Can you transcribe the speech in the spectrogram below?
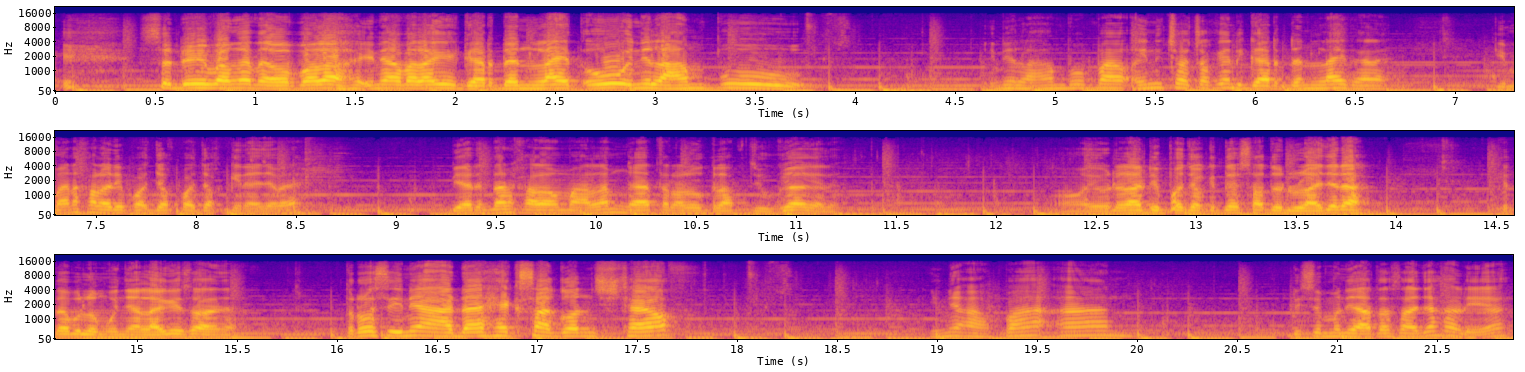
Sedih banget apa lah. Ini apa lagi? Garden light. Oh, ini lampu. Ini lampu pak, ini cocoknya di garden light kan? Gimana kalau di pojok-pojok gini aja pak? Biar ntar kalau malam nggak terlalu gelap juga gitu. Oh ya udahlah di pojok itu satu dulu aja dah. Kita belum punya lagi soalnya. Terus ini ada hexagon shelf. Ini apaan? Disimpan di atas aja kali ya.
